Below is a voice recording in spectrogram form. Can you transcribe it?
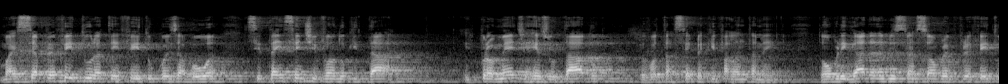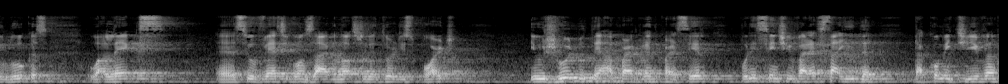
Mas se a prefeitura tem feito coisa boa, se está incentivando o que dá e promete resultado, eu vou estar sempre aqui falando também. Então, obrigado à administração, para o prefeito Lucas, o Alex eh, Silvestre Gonzaga, nosso diretor de esporte, e o Júlio do Terra Parque, grande parceiro, por incentivar a saída da comitiva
